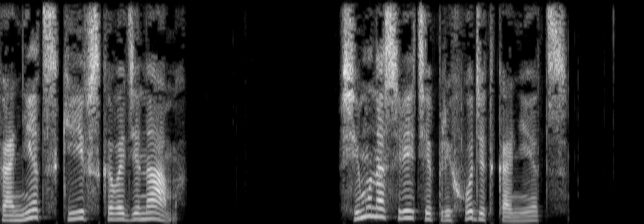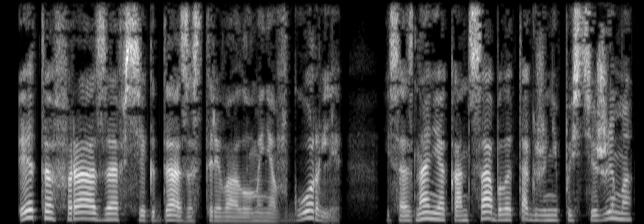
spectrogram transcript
Конец киевского «Динамо». Всему на свете приходит конец. Эта фраза всегда застревала у меня в горле, и сознание конца было так же непостижимо,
